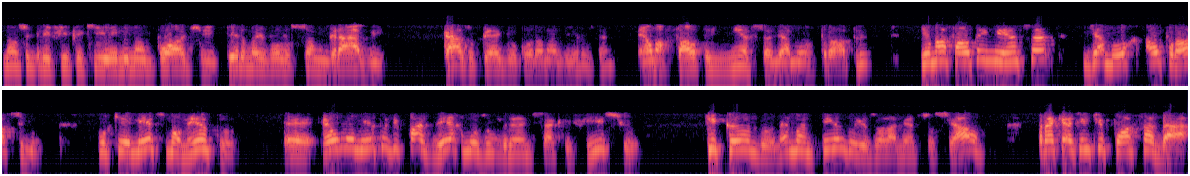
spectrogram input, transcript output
não significa que ele não pode ter uma evolução grave caso pegue o coronavírus. Né? É uma falta imensa de amor próprio e uma falta imensa de amor ao próximo. Porque nesse momento, é, é o momento de fazermos um grande sacrifício, ficando, né, mantendo o isolamento social, para que a gente possa dar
